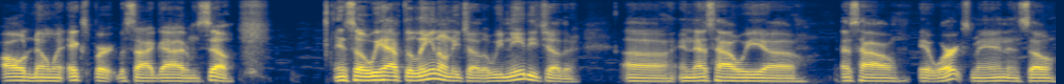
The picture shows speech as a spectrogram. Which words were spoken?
all-knowing expert beside God himself. And so we have to lean on each other. We need each other. Uh and that's how we uh that's how it works, man. And so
